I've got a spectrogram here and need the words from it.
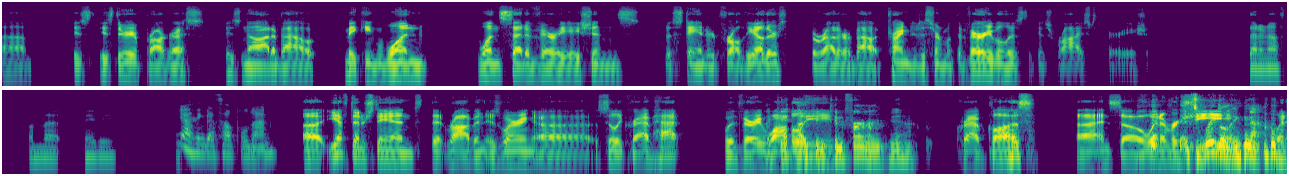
Um, his his theory of progress is not about making one one set of variations the standard for all the others, but rather about trying to discern what the variable is that gives rise to the variation. Is that enough on that? Maybe. Yeah, I think that's helpful, John. Uh, you have to understand that Robin is wearing a silly crab hat with very I can, wobbly I can confirm. Yeah, crab claws. Uh, and so whenever she wiggling now. when,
